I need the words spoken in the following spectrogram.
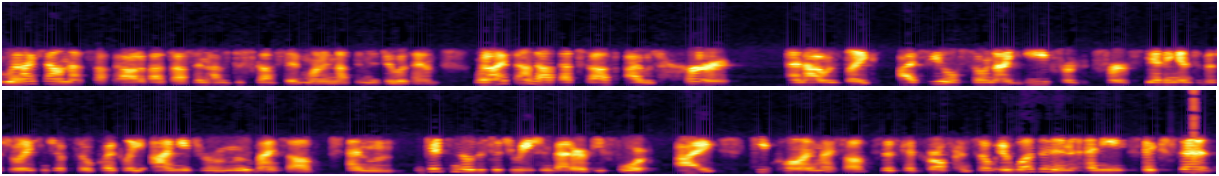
when I found that stuff out about Dustin I was disgusted and wanted nothing to do with him. When I found out that stuff I was hurt and I was like, I feel so naive for for getting into this relationship so quickly. I need to remove myself and get to know the situation better before I keep calling myself this kid's girlfriend. So it wasn't in any extent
